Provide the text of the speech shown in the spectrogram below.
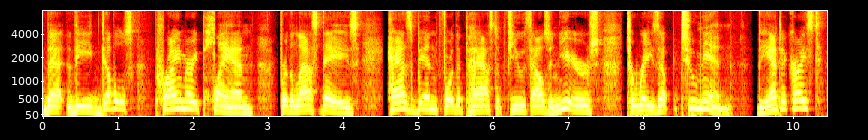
that the devil's primary plan for the last days has been for the past few thousand years to raise up two men, the Antichrist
